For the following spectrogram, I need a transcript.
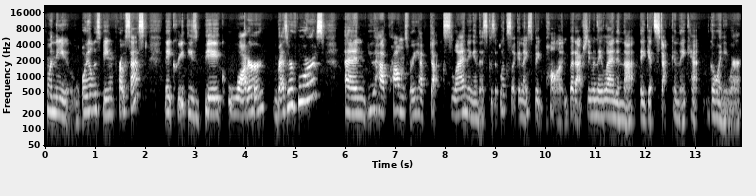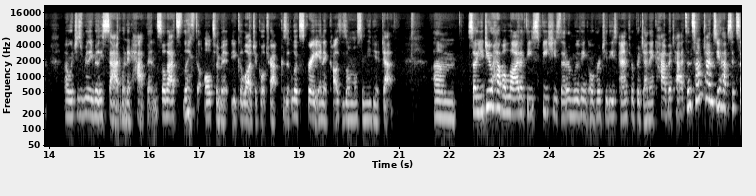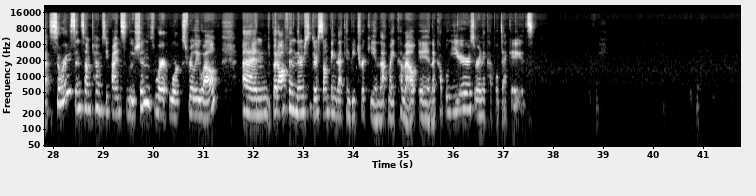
when the oil is being processed, they create these big water reservoirs and you have problems where you have ducks landing in this because it looks like a nice big pond but actually when they land in that they get stuck and they can't go anywhere uh, which is really really sad when it happens so that's like the ultimate ecological trap because it looks great and it causes almost immediate death um, So you do have a lot of these species that are moving over to these anthropogenic habitats. And sometimes you have success stories and sometimes you find solutions where it works really well. And but often there's there's something that can be tricky and that might come out in a couple years or in a couple decades.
